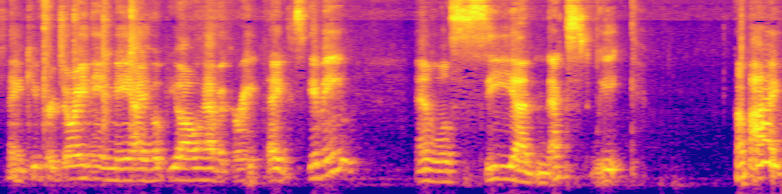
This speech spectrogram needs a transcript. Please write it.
Thank you for joining me. I hope you all have a great Thanksgiving and we'll see you next week. Bye bye.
